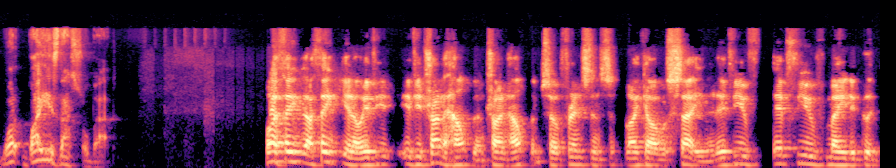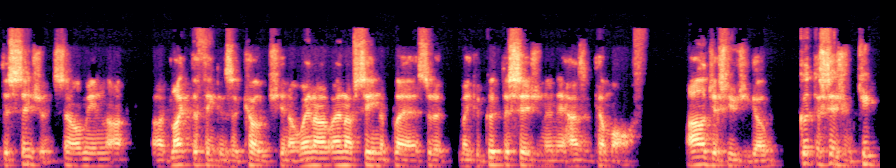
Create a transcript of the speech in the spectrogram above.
what? Why is that so bad? Well, I think I think you know if you if you're trying to help them, try and help them. So, for instance, like I was saying, if you've if you've made a good decision, so I mean, I, would like to think as a coach, you know, when I when I've seen a player sort of make a good decision and it hasn't come off, I'll just usually go, good decision, keep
